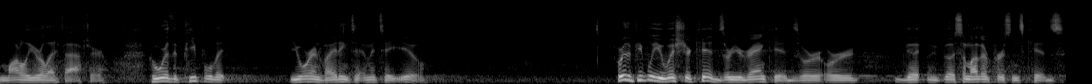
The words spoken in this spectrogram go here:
model your life after? Who are the people that you are inviting to imitate you? Who are the people you wish your kids or your grandkids or, or the, the, some other person's kids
